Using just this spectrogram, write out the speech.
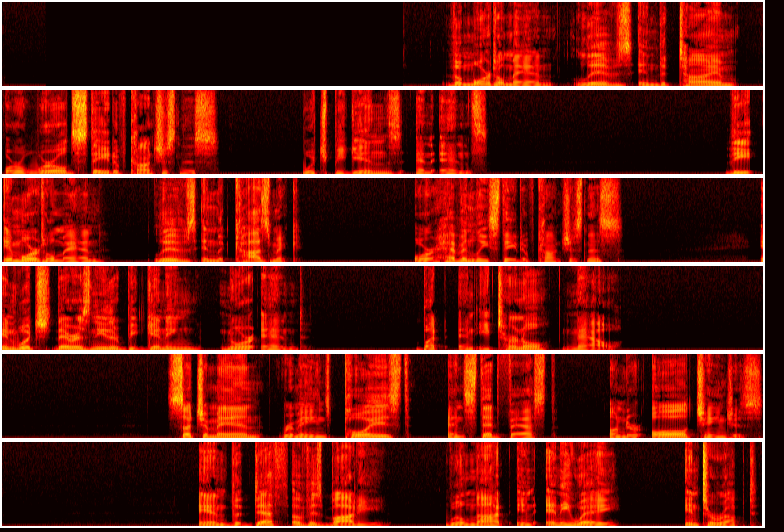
The mortal man lives in the time or world state of consciousness which begins and ends. The immortal man lives in the cosmic or heavenly state of consciousness in which there is neither beginning nor end, but an eternal now. Such a man remains poised and steadfast under all changes. And the death of his body will not in any way interrupt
